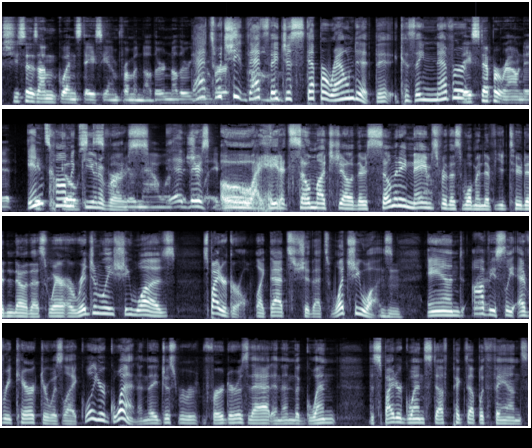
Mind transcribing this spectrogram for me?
She says, "I'm Gwen Stacy. I'm from another another." That's what she. That's Um, they just step around it because they, never They step around it in It's comic Ghost universe. Now. there's oh, I hate it so much, Joe. There's so many names for this woman. If you two didn't know this, where originally she was Spider Girl, like that's she, that's what she was. And obviously, every character was like, "Well, you're Gwen," and they just referred to her as that. And then the Gwen, the Spider Gwen stuff picked up with fans.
